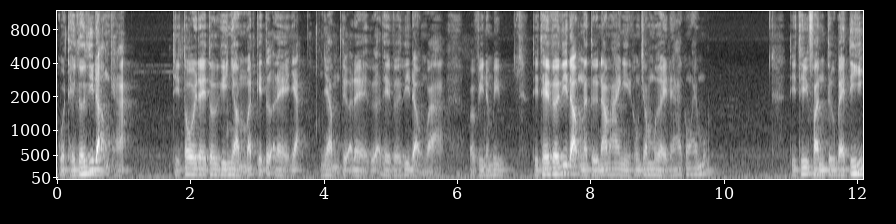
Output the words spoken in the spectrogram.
của thế giới di động chẳng hạn. Thì tôi đây tôi ghi nhầm mất cái tựa đề nhỉ? Nhầm tựa đề giữa thế giới di động và và Vinamilk. Thì thế giới di động là từ năm 2010 đến 2021 thì thị phần từ bé tí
